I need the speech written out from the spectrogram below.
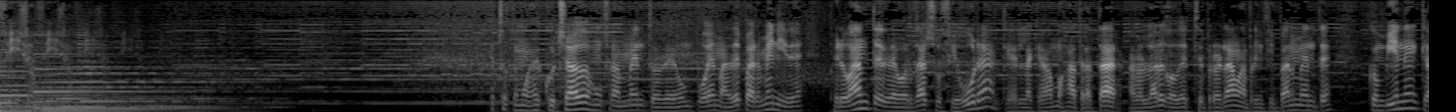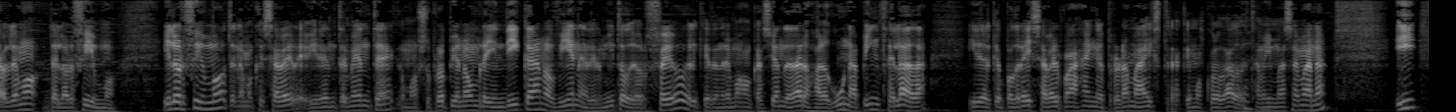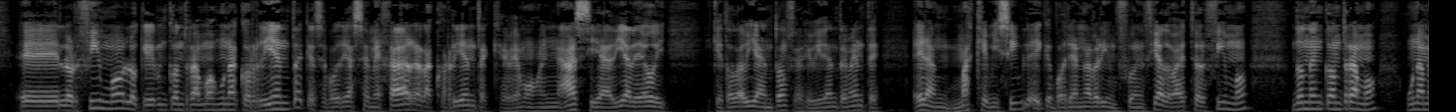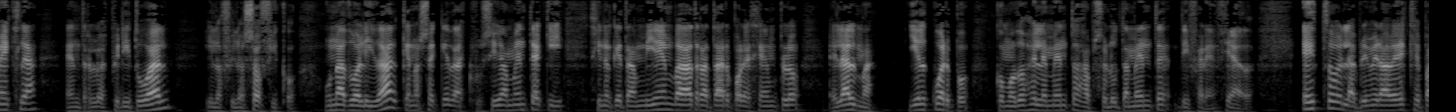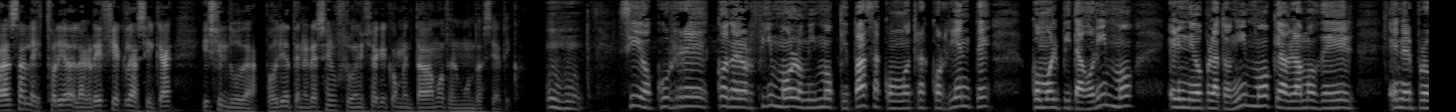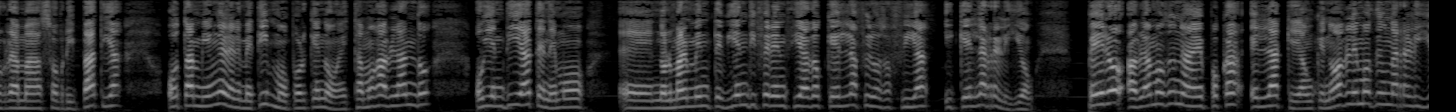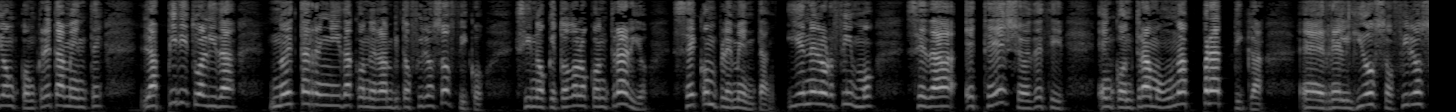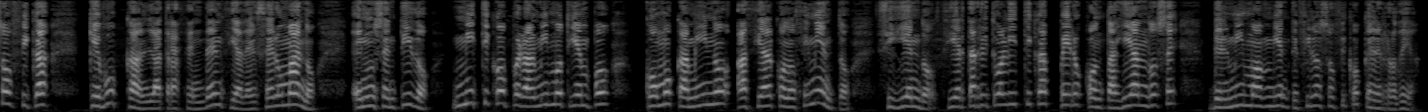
Esto que hemos escuchado es un fragmento de un poema de Parménides, pero antes de abordar su figura, que es la que vamos a tratar a lo largo de este programa principalmente, conviene que hablemos del orfismo. Y el orfismo, tenemos que saber, evidentemente, como su propio nombre indica, nos viene del mito de Orfeo, del que tendremos ocasión de daros alguna pincelada y del que podréis saber más en el programa extra que hemos colgado esta misma semana. Y eh, el orfismo lo que encontramos es una corriente que se podría asemejar a las corrientes que vemos en Asia a día de hoy y que todavía entonces, evidentemente, eran más que visibles y que podrían haber influenciado a este orfismo, donde encontramos una mezcla entre lo espiritual, y lo filosófico, una dualidad que no se queda exclusivamente aquí, sino que también va a tratar, por ejemplo, el alma y el cuerpo como dos elementos absolutamente diferenciados. Esto es la primera vez que pasa en la historia de la Grecia clásica y sin duda podría tener esa influencia que comentábamos del mundo asiático. Sí, ocurre con el orfismo lo mismo que pasa con otras corrientes como el pitagorismo, el neoplatonismo, que hablamos de él en el programa sobre Hipatia, o también el hermetismo, ¿por qué no? Estamos hablando, hoy en día tenemos eh, normalmente bien diferenciado qué es la filosofía y qué es la religión. Pero hablamos de una época en la que, aunque no hablemos de una religión concretamente, la espiritualidad no está reñida con el ámbito filosófico, sino que todo lo contrario, se complementan. Y en el orfismo se da este hecho, es decir, encontramos una práctica eh, religioso-filosófica que buscan la trascendencia del ser humano en un sentido mítico, pero al mismo tiempo como camino hacia el conocimiento, siguiendo ciertas ritualísticas, pero contagiándose del mismo ambiente filosófico que les rodea.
